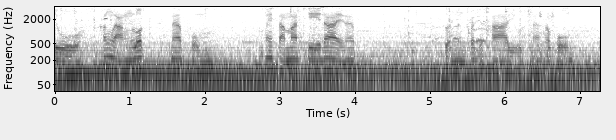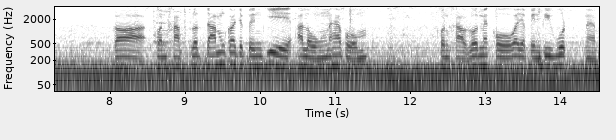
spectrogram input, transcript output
อยู่ข้างหลังรถนะครับผม ไม่สามารถเทได้นะครับ ส่วนหนึ่งก็จะคาอยู่นะครับผม ก็คนขับรถดำก็จะเป็นพี่อลงนะครับผม คนขับรถแมคโครก็จะเป็นพี่วุฒินะครับ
